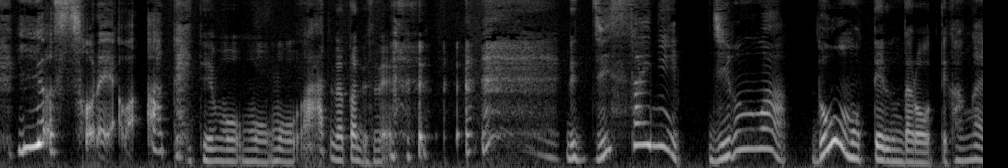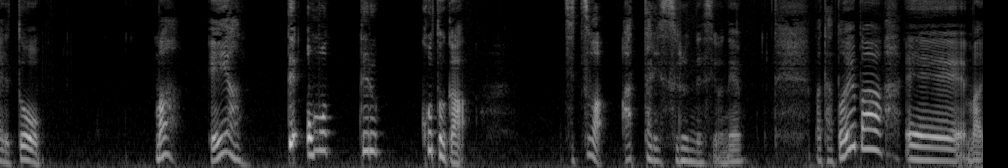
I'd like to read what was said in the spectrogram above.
「いやそれやわ」って言ってもうもうもうわーってなったんですね。で実際に自分はどう思ってるんだろうって考えるとまあええやんって思ってることが実はあったりするんですよね。まあ、例えば、えーまあ、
